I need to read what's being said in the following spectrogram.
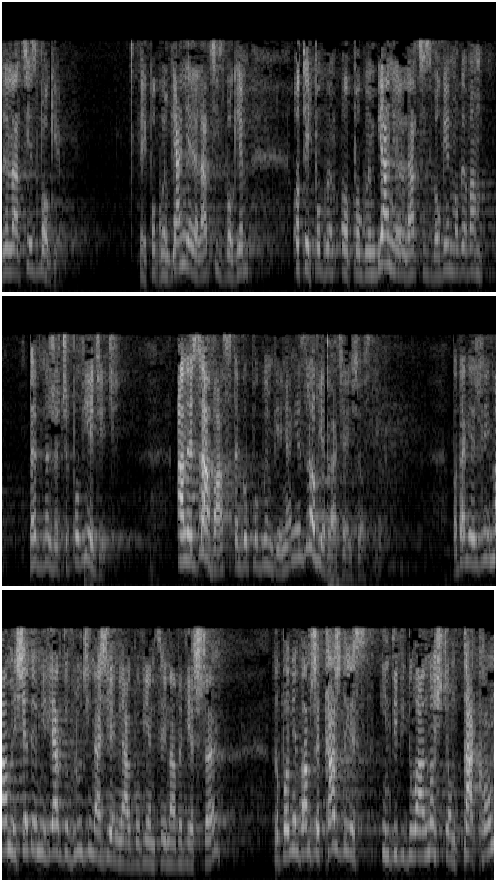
relacje z Bogiem. Tej pogłębianie relacji z Bogiem, o, tej o pogłębianiu relacji z Bogiem mogę Wam pewne rzeczy powiedzieć. Ale za Was tego pogłębienia nie zrobię, bracia i siostry. Bo tak, jeżeli mamy 7 miliardów ludzi na Ziemi, albo więcej nawet jeszcze, to powiem Wam, że każdy jest indywidualnością taką,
